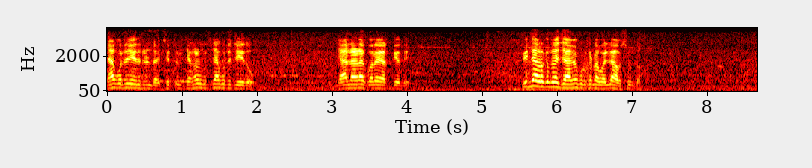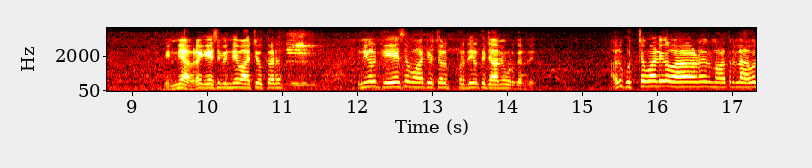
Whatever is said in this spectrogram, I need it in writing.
ഞാൻ കുറ്റം ചെയ്തിട്ടുണ്ട്. ചുറ്റും ഞങ്ങൾ ഞാൻ കുറ്റം ചെയ്തു. ഞാനാണ് കുറേ ഇറക്കിയത്. പിന്നെ അവർക്ക് ജാമ്യം കൊടുക്കേണ്ട വല്ല ആവശ്യമുണ്ടോ? പിന്നെ അവരെ കേസ് പിന്നെ മാറ്റി വെക്കാണ്. നിങ്ങൾ കേസ് മാറ്റി വെച്ചാൽ പ്രതികൾക്ക് ജാമ്യം കൊടുക്കരുത്. അവർ കുറ്റവാളികളാണ് മാത്രമല്ല അവർ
